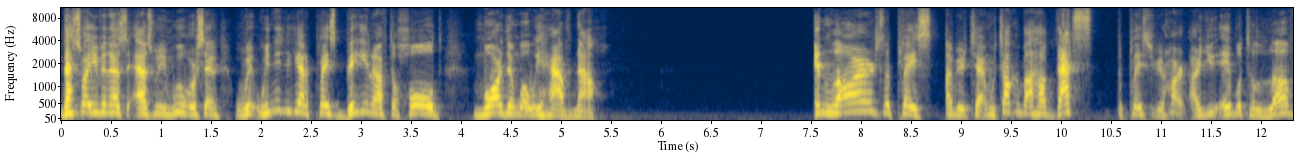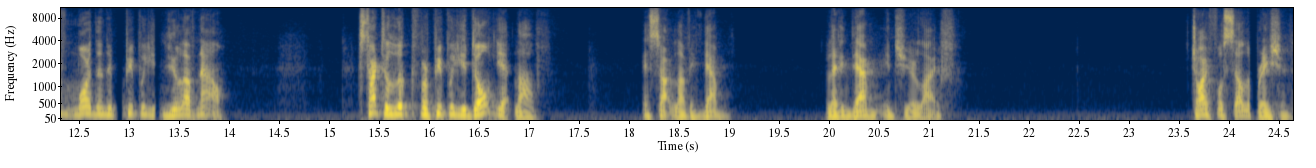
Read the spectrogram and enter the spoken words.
That's why, even as, as we move, we're saying we, we need to get a place big enough to hold more than what we have now. Enlarge the place of your tent. We talk about how that's the place of your heart. Are you able to love more than the people you, you love now? Start to look for people you don't yet love and start loving them, letting them into your life. Joyful celebration.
